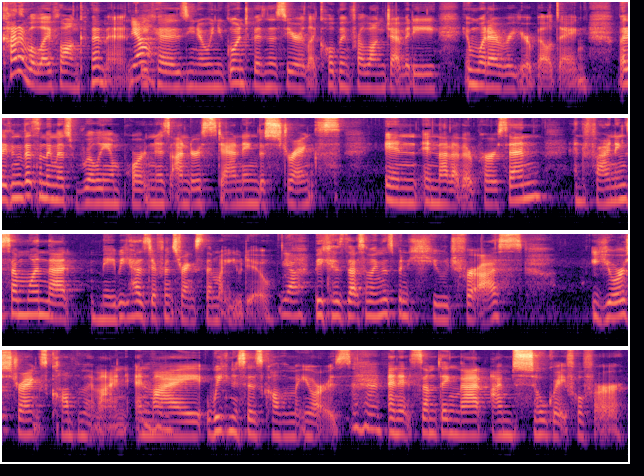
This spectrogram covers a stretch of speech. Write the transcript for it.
kind of a lifelong commitment Yeah. because you know when you go into business you're like hoping for longevity in whatever you're building but i think that's something that's really important is understanding the strengths in in that other person and finding someone that maybe has different strengths than what you do Yeah. because that's something that's been huge for us your strengths complement mine and mm-hmm. my weaknesses complement yours mm-hmm. and it's something that i'm so grateful for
